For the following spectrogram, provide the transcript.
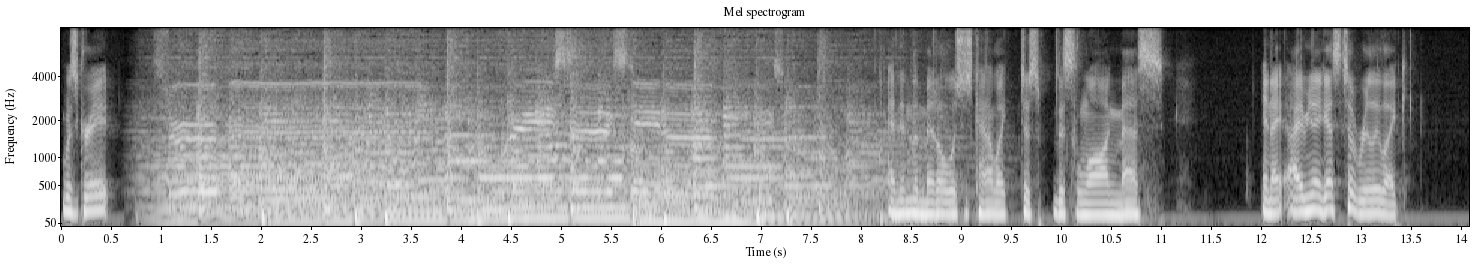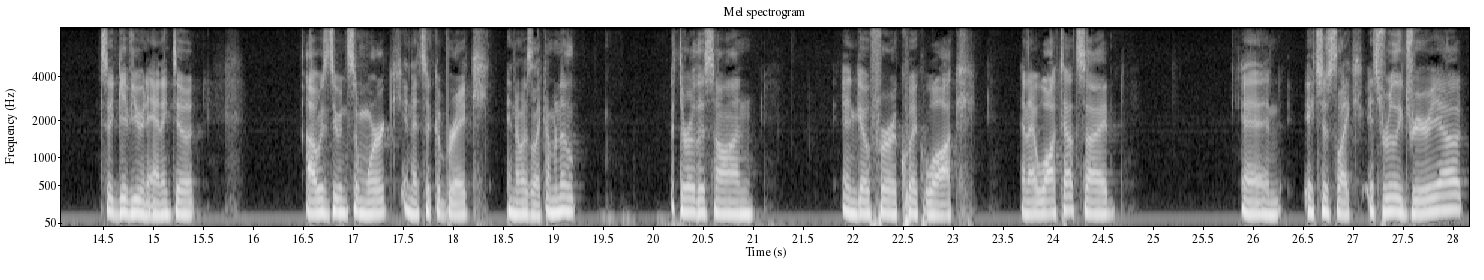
was great. And then the middle was just kind of like just this long mess. And I, I mean i guess to really like to give you an anecdote i was doing some work and i took a break and i was like i'm gonna throw this on and go for a quick walk and i walked outside and it's just like it's really dreary out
